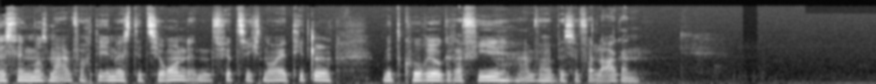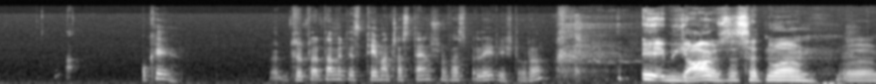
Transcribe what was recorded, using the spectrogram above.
deswegen muss man einfach die Investition in 40 neue Titel mit Choreografie einfach ein bisschen verlagern. Okay. Damit ist Thema Just Dance schon fast erledigt, oder? Ja, es ist halt nur äh,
